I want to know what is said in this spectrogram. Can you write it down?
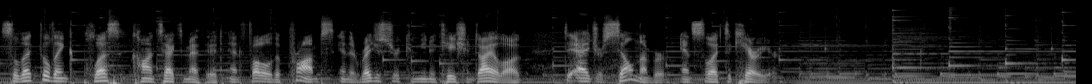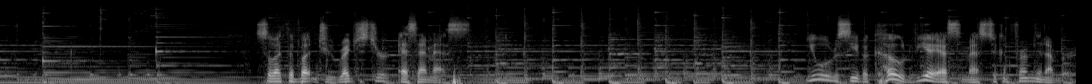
Select the link plus contact method and follow the prompts in the Register Communication dialog to add your cell number and select a carrier. Select the button to register SMS. You will receive a code via SMS to confirm the number.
